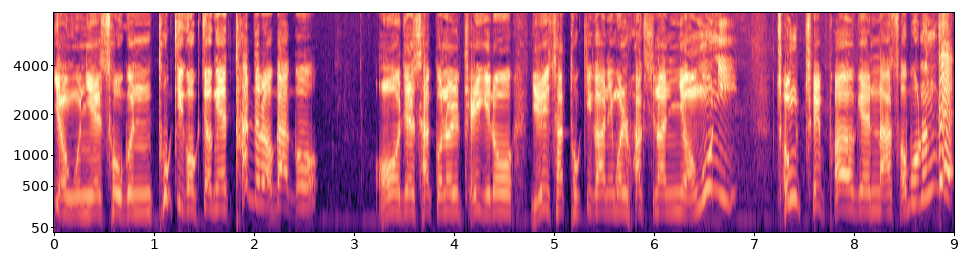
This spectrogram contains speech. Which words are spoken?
영훈이의 속은 토끼 걱정에 타들어가고 어제 사건을 계기로 예사 토끼가 아님을 확신한 영훈이 정체 파악에 나서 보는데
